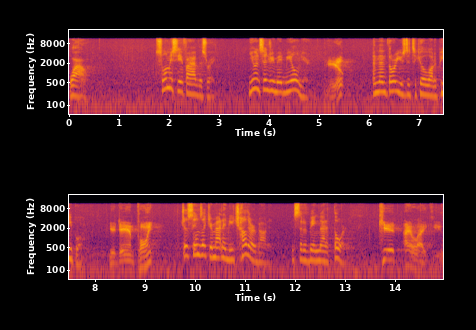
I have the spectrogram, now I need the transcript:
Wow. So let me see if I have this right. You and Sindri made Mjolnir, Yep, and then Thor used it to kill a lot of people. your damn point. Just seems like you're mad at each other about it, instead of being mad at Thor. Kid, I like you.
